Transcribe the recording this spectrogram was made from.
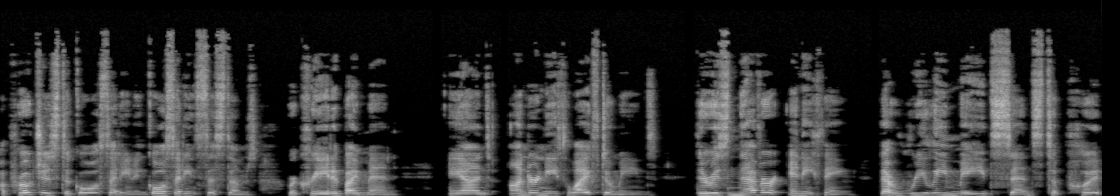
approaches to goal setting and goal setting systems were created by men, and underneath life domains, there was never anything that really made sense to put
